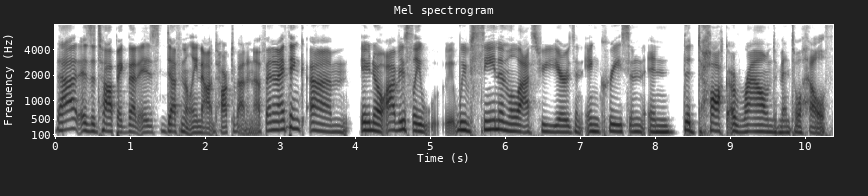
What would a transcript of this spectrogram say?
That is a topic that is definitely not talked about enough. And I think, um, you know, obviously we've seen in the last few years an increase in, in the talk around mental health.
